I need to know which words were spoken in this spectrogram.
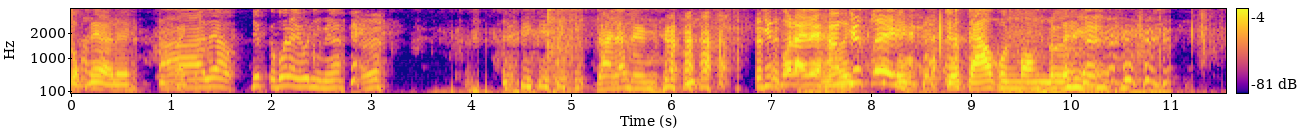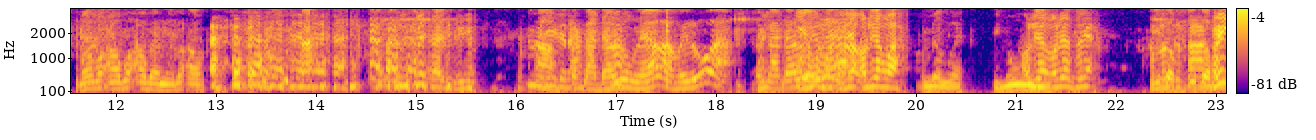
จบแน่เลยตายแล้วยึดกับบ่ได้วันนี้แม่ยึดว่าอะไรเลยหางยึดเลยเจียวจ้าวคนมองกันเลย บ่บ่เอาบ่เอาแบบนี้บ่เอาประกาศดาวรุ่งแล้วอะไม่รู้อะประกาศดาวเอารุ่เรื่องงแล้ว เอาเรื่องว่ะเรื่องเลยพี่นุ่เอาเรื่องเอาเรื่องตัวเนี้ยที่ศพที่ศพเฮ้ย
